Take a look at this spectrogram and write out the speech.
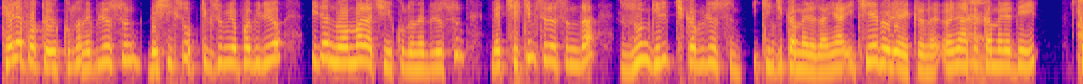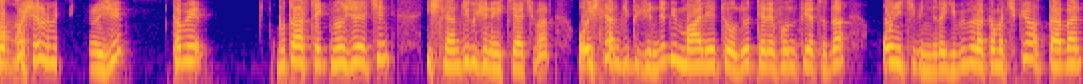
telefotoyu kullanabiliyorsun. 5x optik zoom yapabiliyor. Bir de normal açıyı kullanabiliyorsun ve çekim sırasında zoom girip çıkabiliyorsun 2'nci kameradan. Yani 2'ye bölüyor ekranı. Ön arka Hıı. kamera değil. Çok Anladım. başarılı bir teknoloji. Tabii bu tarz teknolojiler için işlemci gücüne ihtiyaç var. O işlemci gücünün de bir maliyeti oluyor. Telefonun fiyatı da $12.000 gibi bir rakama çıkıyor. Hatta ben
